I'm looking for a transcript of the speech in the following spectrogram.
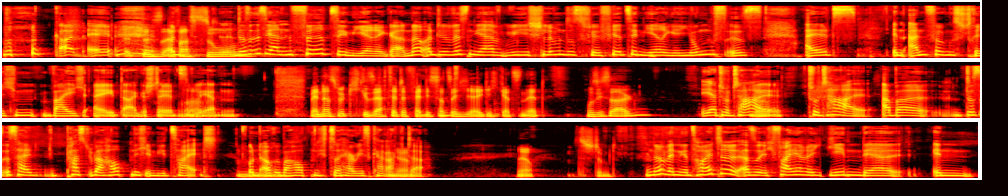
Oh Gott, ey. Das ist einfach Und so. Das ist ja ein 14-Jähriger, ne? Und wir wissen ja, wie schlimm das für 14-jährige Jungs ist, als in Anführungsstrichen Weichei dargestellt zu Ja. werden. Wenn er es wirklich gesagt hätte, fände ich es tatsächlich eigentlich ganz nett, muss ich sagen. Ja, total. Ja. Total. Aber das ist halt, passt überhaupt nicht in die Zeit. Und auch überhaupt nicht zu Harrys Charakter. das stimmt. Ne, wenn jetzt heute, also ich feiere jeden, der in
